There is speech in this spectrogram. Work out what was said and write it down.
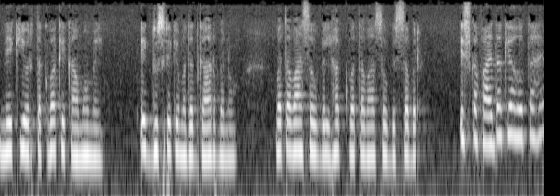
نیکی اور تقوا کے کاموں میں ایک دوسرے کے مددگار بنو۔ و تواسو بالحق و تواسو بصبر اس کا فائدہ کیا ہوتا ہے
